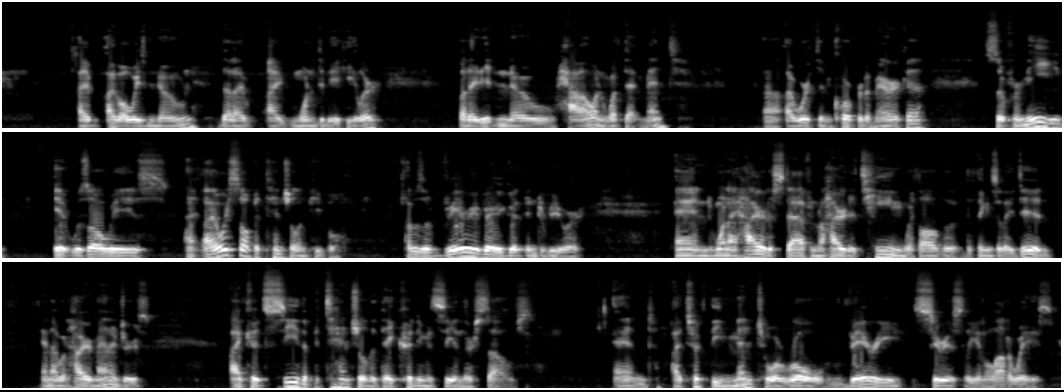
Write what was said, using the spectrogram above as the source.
I've, I've always known that I, I wanted to be a healer, but I didn't know how and what that meant. Uh, I worked in corporate America. So for me, it was always, I, I always saw potential in people. I was a very, very good interviewer. And when I hired a staff and I hired a team with all the, the things that I did, and I would hire managers, I could see the potential that they couldn't even see in themselves. And I took the mentor role very seriously in a lot of ways,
